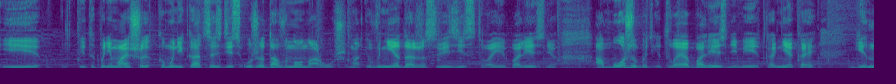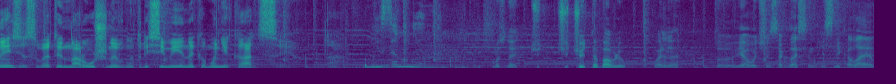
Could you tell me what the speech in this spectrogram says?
и и ты понимаешь, что коммуникация здесь уже давно нарушена, вне даже связи с твоей болезнью. А может быть и твоя болезнь имеет некий генезис в этой нарушенной внутрисемейной коммуникации. Да. Несомненно. Можно я чуть-чуть добавлю буквально? Я очень согласен и с Николаем,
